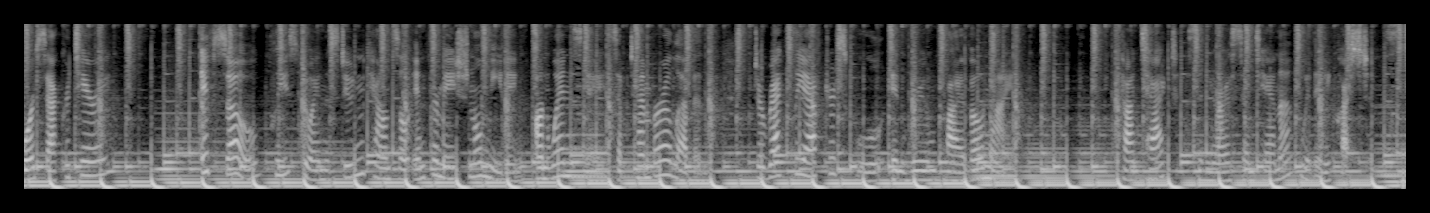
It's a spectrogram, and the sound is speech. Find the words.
or Secretary? If so, please join the Student Council informational meeting on Wednesday, September 11th, directly after school in room 509. Contact Senora Santana with any questions.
